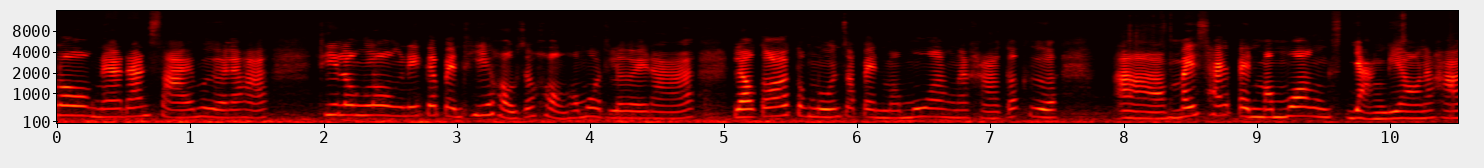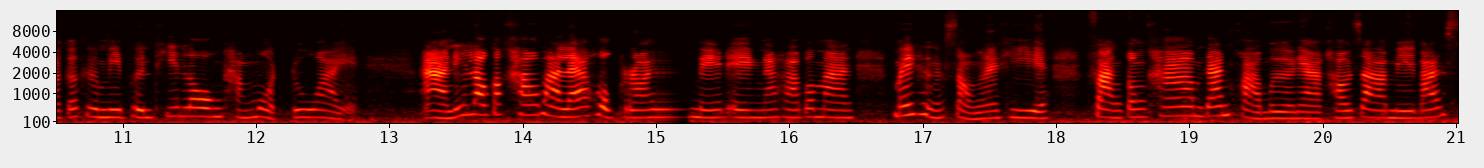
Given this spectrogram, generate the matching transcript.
โล่งๆเนี่ยด้านซ้ายมือนะคะ ที่โล่งๆนี่ก็เป็นที่ของเจ้าของเขาหมดเลยนะ แล้วก็ตรงนู้นจะเป็นมะม่วงนะคะ ก็คืออ่าไม่ใช่เป็นมะม่วงอย่างเดียวนะคะ ก็คือมีพื้นที่โล่งทั้งหมดด้วยอ่านี่เราก็เข้ามาแล้ว 600 เมตรเองนะคะ ประมาณไม่ถึง 2 นาที ฝั่งตรงข้ามด้านขวามือเนี่ยเขาจะมีบ้านส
